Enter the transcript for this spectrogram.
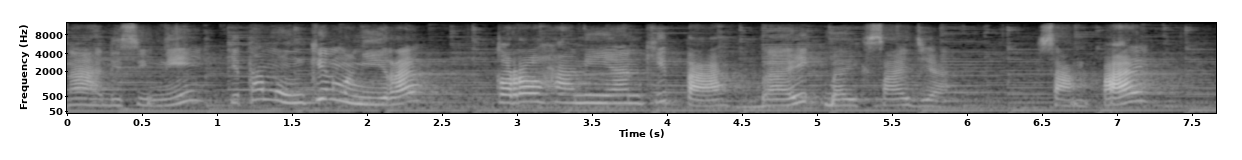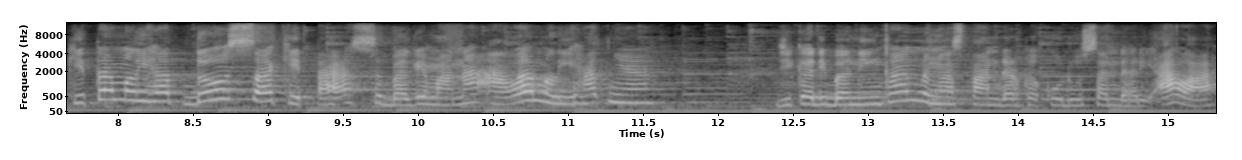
Nah, di sini kita mungkin mengira kerohanian kita baik-baik saja. Sampai kita melihat dosa kita sebagaimana Allah melihatnya. Jika dibandingkan dengan standar kekudusan dari Allah,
